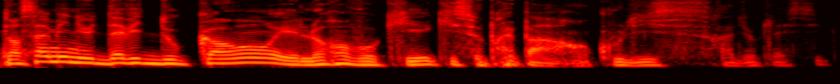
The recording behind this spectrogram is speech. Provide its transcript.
Dans 5 minutes, David Doucan et Laurent Vauquier qui se préparent en coulisses. Radio Classique.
